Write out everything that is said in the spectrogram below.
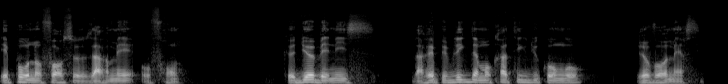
et pour nos forces armées au front. Que Dieu bénisse la République démocratique du Congo. Je vous remercie.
